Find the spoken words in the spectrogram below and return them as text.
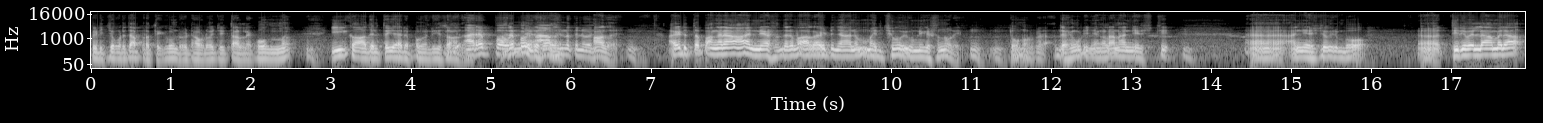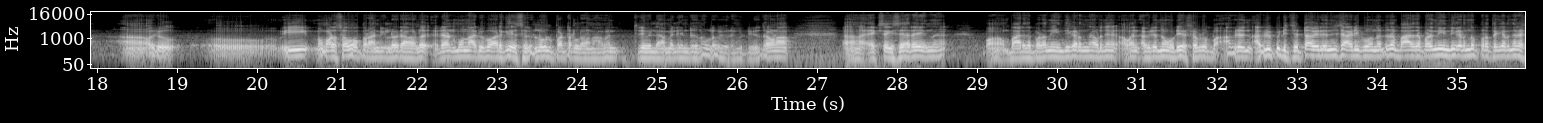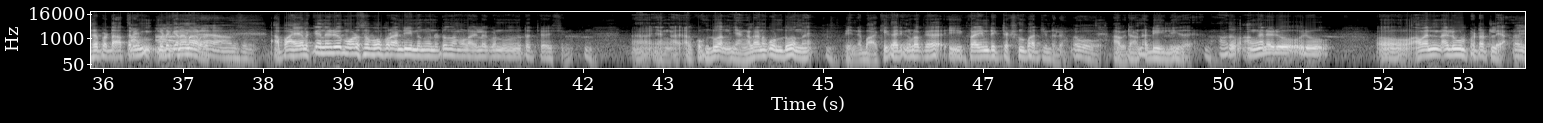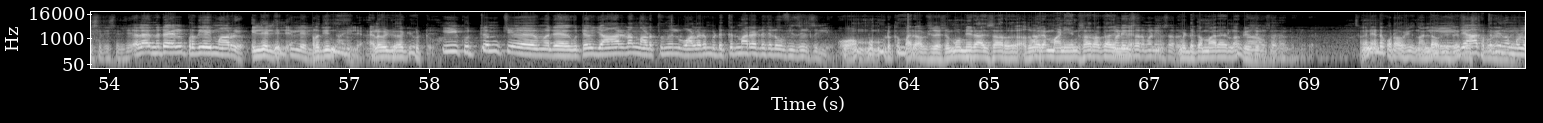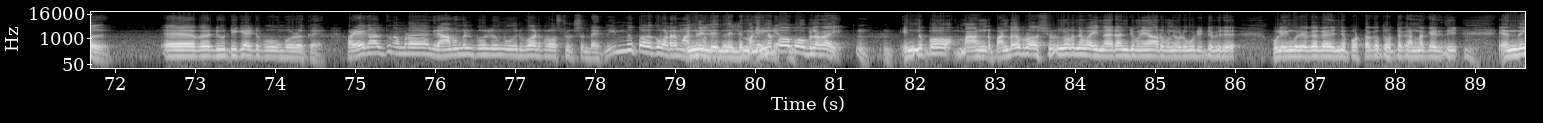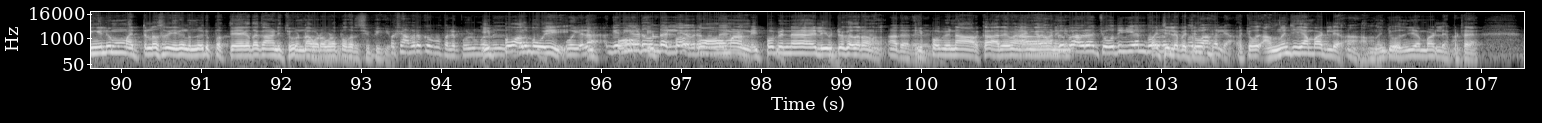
പിടിച്ച് കുറച്ച് അപ്പുറത്തേക്ക് കൊണ്ടുപോയിട്ട് അവിടെ വെച്ച് ഈ തള്ളെ കൊന്ന് ഈ കാതിലത്തെ ഈ അരപ്പവന്റെ ഈ സാധനം അരപ്പവന്റെ അതെ. എടുത്തപ്പോൾ അങ്ങനെ ആ അന്വേഷണത്തിന്റെ ഭാഗമായിട്ട് ഞാനും മരിച്ചുപോയി ഉണ്ണികൃഷ്ണൻ എന്ന് പറയും. തോന്നൂർക്കര. അദ്ദേഹം കൂടി ഞങ്ങളാണ് അന്വേഷിച്ച് അന്വേഷിച്ച് വരുമ്പോൾ തിരുവല്ലാമല ഒരു ഈ മോളസോവ ബ്രാൻഡിലുള്ള ഒരാൾ രണ്ട് മൂന്ന് ഒരുപാട് കേസുകളിൽ ഉൾപ്പെട്ടിട്ടുള്ളതാണ്. അവൻ തിരുവല്ലാമലയുണ്ട് എന്നുള്ള വിവരം കിട്ടി. ഇത്തവണ എക്സൈസുകാരെ ഇന്ന് ഭാരതപ്പുഴ നീന്തി കിടന്ന് അവിടെ അവൻ അവരൊന്ന് ഓടി രക്ഷപ്പെടും. അവർ അവർ പിടിച്ചിട്ട് അവരൊന്ന് ചാടി പോകുന്നിട്ട് ഭാരതപ്പുഴ നീന്തി കിടന്ന് പുറത്തേക്ക് കിടന്ന് രക്ഷപ്പെട്ട അത്രയും മിടുക്കനാണ് ആൾ. അപ്പോൾ അയാൾക്ക് തന്നെ ഒരു മോഡസ് ഓഫ് ഓപ്പറാൻഡി ഉണ്ടെന്ന് പറഞ്ഞിട്ട് നമ്മൾ അയാളെ കൊണ്ടുവന്നിട്ട് അത്യാവശ്യം. ഞങ്ങൾ കൊണ്ടുവന്ന് ഞങ്ങളാണ് കൊണ്ടുവന്നത് പിന്നെ ബാക്കി കാര്യങ്ങളൊക്കെ ഈ ക്രൈം ഡിറ്റക്ഷൻ പാർട്ടി ഉണ്ടല്ലോ. അവരാണ് ഡീൽ ചെയ്തത് അത് അങ്ങനെ ഒരു ഒരു അവൻ അതിൽ ഉൾപ്പെട്ടിട്ടില്ല. ശരി ശരി. അല്ല എന്നിട്ട് അയാൾ പ്രതിയായി മാറിയോ? ഇല്ല ഇല്ല ഇല്ല. പ്രതിയൊന്നും ആയില്ല. അയാൾ ഒഴിവാക്കി വിട്ടു. ഈ കുറ്റം മറ്റേ കുറ്റവിചാരണം നടത്തുന്നതിൽ വളരെ മിടുക്കന്മാരായിട്ട് ചില ഓഫീസേഴ്സ് ഇല്ലേ? ഓ, മിടുക്കന്മാർ ഓഫീസേഴ്സ് മുണ്ണിരാജ് സാറ് അതുപോലെ മണിയൻ സാറൊക്കെ അതിൽ മണി സാർ മണിയൻ സാർ മിടുക്കന്മാരായുള്ള ഓഫീസേഴ്സ് അങ്ങനെയുണ്ട് കുറേ ഓഫീസ് നല്ല ഓഫീസേഴ്സ് രാത്രി നമ്മൾ ഡ്യൂട്ടിക്കായിട്ട് പോകുമ്പോഴൊക്കെ. പഴയ കാലത്ത് നമ്മുടെ ഗ്രാമങ്ങളിൽ പോലും ഒരുപാട് പ്രോസ്റ്റിറ്റ്യൂട്ട്സ് ഉണ്ടായിരുന്നു. ഇന്നിപ്പോൾ അതൊക്കെ വളരെ ഇന്നില്ല ഇന്നില്ല. ഇന്നിപ്പോ പോപ്പുലറായി ഇന്നിപ്പോൾ പണ്ട് പ്രോസ്റ്റിറ്റ്യൂട്ട് എന്ന് പറഞ്ഞാൽ വൈകുന്നേരം അഞ്ച് മണി ആറ് മണിയോട് കൂടിയിട്ട് ഇവർ കുളിയും കുറിയൊക്കെ കഴിഞ്ഞ് പൊട്ടൊക്കെ തൊട്ട് കണ്ണൊക്കെ എഴുതി എന്തെങ്കിലും മറ്റുള്ള സ്ത്രീകളിൽ നിന്ന് ഒരു പ്രത്യേകത കാണിച്ചുകൊണ്ട് അവിടെ അവിടെ പ്രദർശിപ്പിക്കും. പക്ഷെ അവരൊക്കെ പലപ്പോഴും ഇപ്പോൾ ഇപ്പോ അത് പോയി. കോമൺ ഇപ്പൊ പിന്നെ ലീവ് ടുഗദർ ആണ്. ഇപ്പൊ പിന്നെ ആർക്കാരെ ആരെ വേണം എങ്ങനെ വേണമെങ്കിലും ചോദ്യം ചെയ്യാൻ പറ്റില്ല പറ്റില്ല. അന്നും ചെയ്യാൻ പാടില്ല. അന്നും ചോദ്യം ചെയ്യാൻ പാടില്ല. പക്ഷേ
